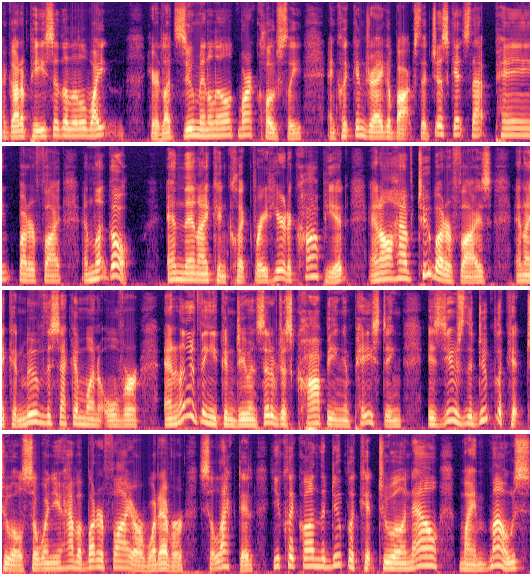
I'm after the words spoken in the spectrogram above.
I got a piece of the little white. Here, let's zoom in a little more closely and click and drag a box that just gets that pink butterfly and let go and then I can click right here to copy it and I'll have two butterflies and I can move the second one over. And another thing you can do instead of just copying and pasting is use the duplicate tool. So when you have a butterfly or whatever selected, you click on the duplicate tool and now my mouse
